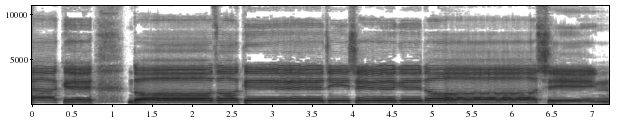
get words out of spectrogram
悪、同族自主具道心、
